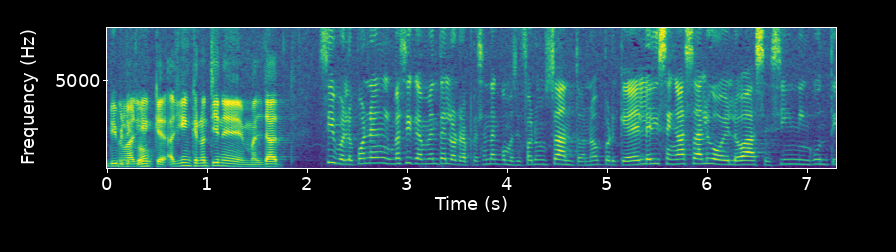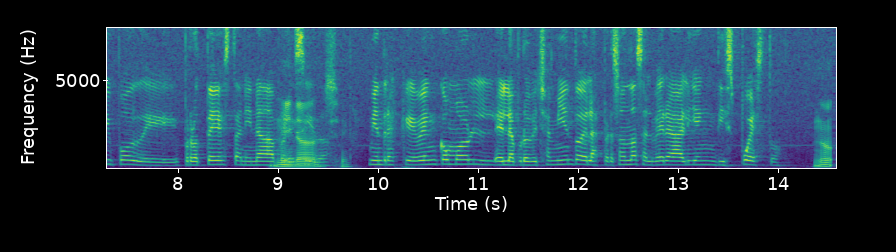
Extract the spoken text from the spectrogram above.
¿no? Alguien, que, alguien que no tiene maldad. Sí, pues lo ponen, básicamente lo representan como si fuera un santo, ¿no? Porque a él le dicen haz algo, él lo hace, sin ningún tipo de protesta ni nada Ni parecido. nada, sí. Mientras que ven como el, el aprovechamiento de las personas al ver a alguien dispuesto. ¿no?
